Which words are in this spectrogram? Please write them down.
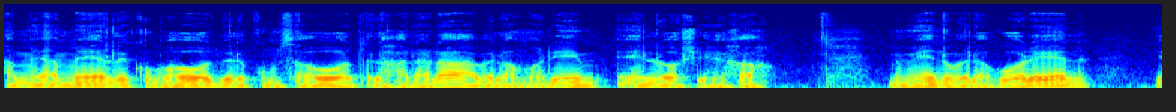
Hameamer le kubaot le kumsaot la harara amarim en lo. Mimenu y.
